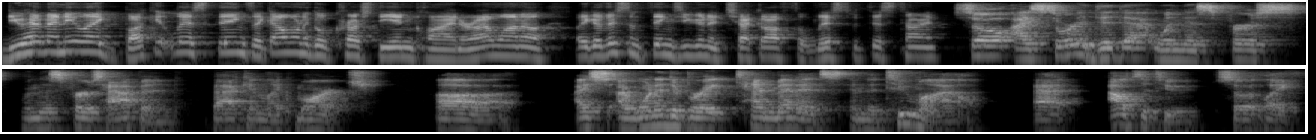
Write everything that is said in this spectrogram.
do you have any like bucket list things like i want to go crush the incline or i want to like are there some things you're going to check off the list with this time so i sort of did that when this first when this first happened back in like march uh i, I wanted to break 10 minutes in the two mile at altitude so at like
